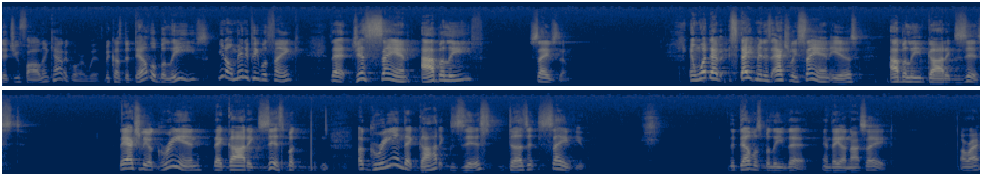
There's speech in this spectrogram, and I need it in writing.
that you fall in category with. Because the devil believes. You know, many people think that just saying, I believe, saves them. And what that statement is actually saying is, I believe God exists. They're actually agreeing that God exists, but Agreeing that God exists doesn't save you. The devils believe that, and they are not saved. All right?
